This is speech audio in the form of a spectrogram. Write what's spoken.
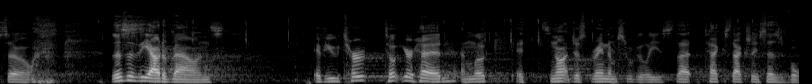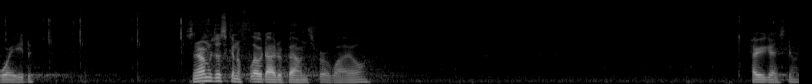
So, this is the out of bounds. If you tilt your head and look, it's not just random swigglies. That text actually says void. So now I'm just going to float out of bounds for a while. How are you guys doing?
